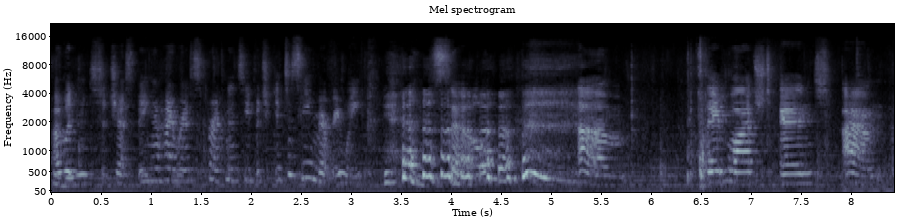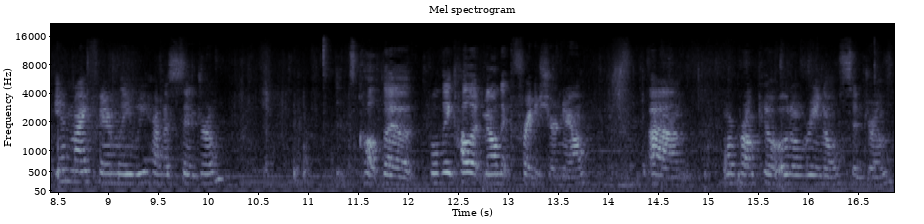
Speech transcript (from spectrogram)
I wouldn't suggest being a high risk pregnancy, but you get to see him every week. so um, they've watched, and um, in my family we have a syndrome it's called the well they call it Melnick Fraser now, um, or branchiootorenal syndrome.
